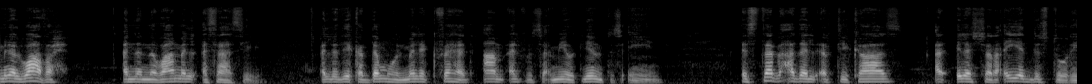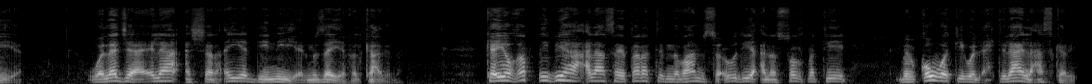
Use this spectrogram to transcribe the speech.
من الواضح أن النظام الأساسي الذي قدمه الملك فهد عام 1992 استبعد الارتكاز إلى الشرعية الدستورية ولجأ إلى الشرعية الدينية المزيفة الكاذبة كي يغطي بها على سيطرة النظام السعودي على السلطة بالقوة والاحتلال العسكري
